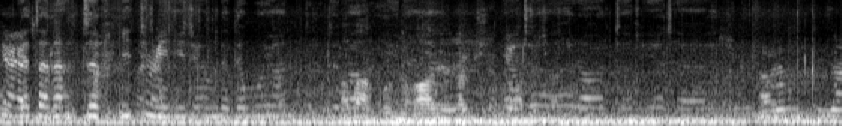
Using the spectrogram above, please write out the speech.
Yeter artık gitmeyeceğim dedim uyandırdı. Ama bunu kahveye gelmişler. Yeter artık yeter.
